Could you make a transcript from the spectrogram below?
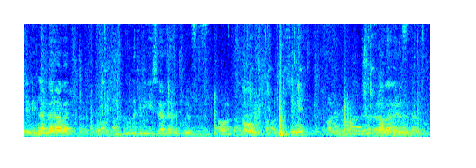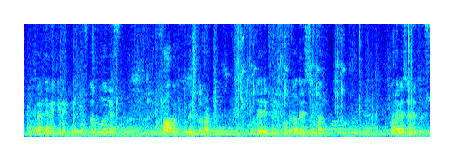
Semih'le beraber buradaki bilgisayarları kuruyorsunuz. Tamam. Tamam mı? Semih. Beraber veriyorsun. Sen demek ki elektronik posta kullanıyorsun. Al bakayım bu kartı. Burada elektronik posta adresim var. Bana mesaj atıyorsun.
